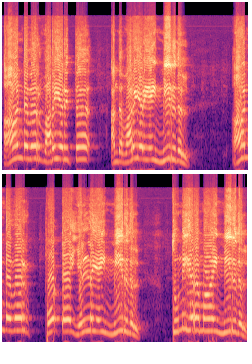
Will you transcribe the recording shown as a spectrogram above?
ஆண்டவர் வரையறுத்த அந்த வரையறையை மீறுதல். ஆண்டவர் போட்ட எல்லையை மீறுதல் துணிகரமாய் மீறுதல்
